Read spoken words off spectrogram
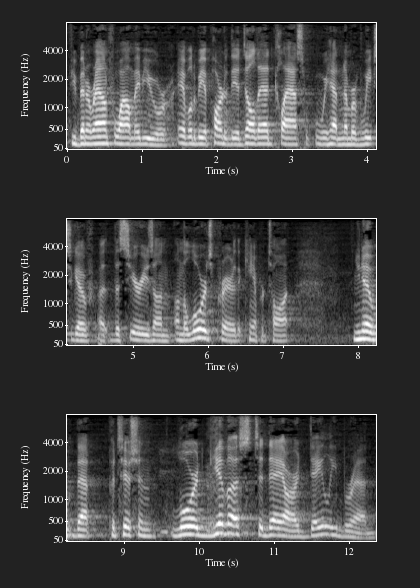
If you've been around for a while, maybe you were able to be a part of the adult ed class we had a number of weeks ago, uh, the series on, on the Lord's Prayer that Camper taught. You know that petition Lord, give us today our daily bread.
